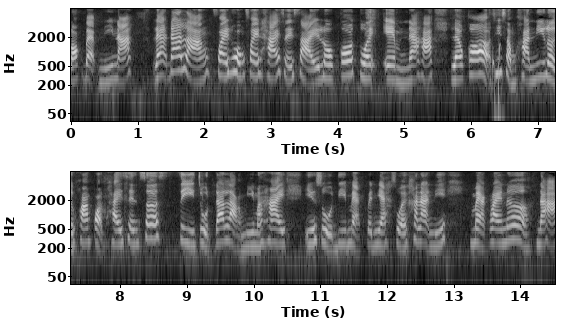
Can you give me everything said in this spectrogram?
ล็อกแบบนี้นะ และด้านหลังไฟธงไฟท้ายใสๆโลโก้ตัว M นะคะ แล้วก็ที่สำคัญนี่เลยความปลอดภัยเซ็นเซอร์ 4 จุดด้านหลังมีมาให้ i s u d Max เป็นไงสวยขนาดนี้ Max Liner นะคะ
